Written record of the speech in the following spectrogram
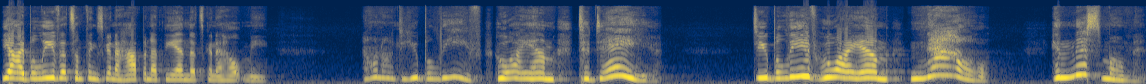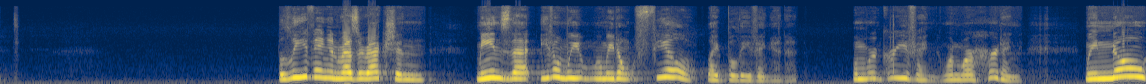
Yeah, I believe that something's going to happen at the end that's going to help me. No, no, do you believe who I am today? Do you believe who I am now, in this moment? Believing in resurrection means that even we, when we don't feel like believing in it, when we're grieving, when we're hurting, we know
